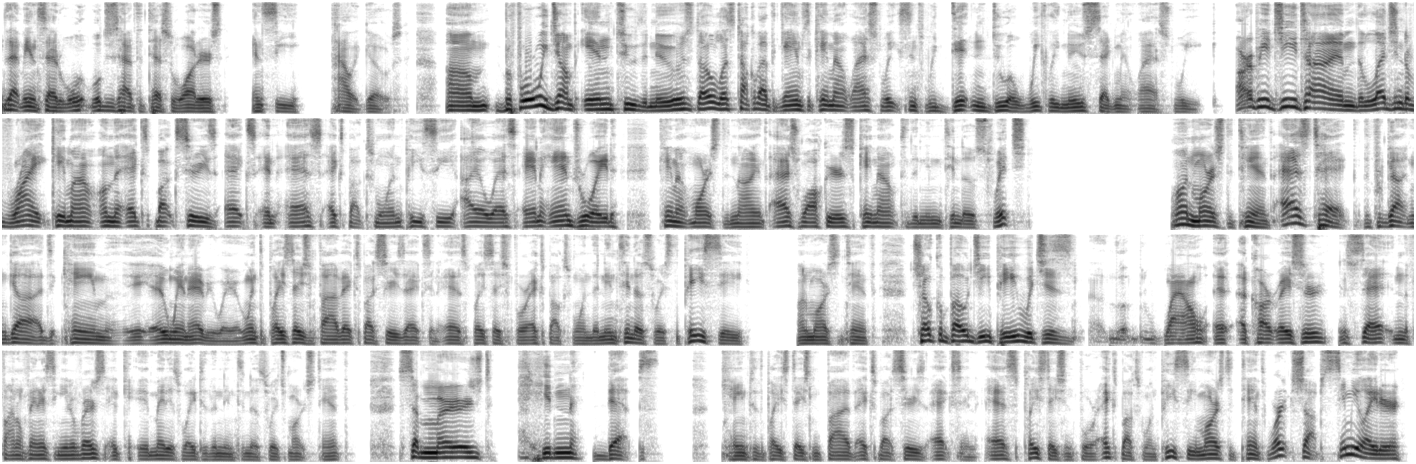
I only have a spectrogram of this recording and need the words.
that being said, we'll we'll just have to test the waters and see how it goes. Um, before we jump into the news, though, let's talk about the games that came out last week since we didn't do a weekly news segment last week. RPG time. The Legend of Wright came out on the Xbox Series X and S, Xbox One, PC, iOS, and Android. Came out March the 9th. Ashwalkers came out to the Nintendo Switch on March the 10th. Aztech, The Forgotten Gods, it came, it went everywhere. It went to PlayStation 5, Xbox Series X and S, PlayStation 4, Xbox One, the Nintendo Switch, the PC, on March the 10th. Chocobo GP, which is, uh, wow, a, a, kart racer set in the Final Fantasy universe. It, it, made its way to the Nintendo Switch March 10th. Submerged Hidden Depths came to the PlayStation 5, Xbox Series X and S, PlayStation 4, Xbox One, PC March the 10th. Workshop Simulator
